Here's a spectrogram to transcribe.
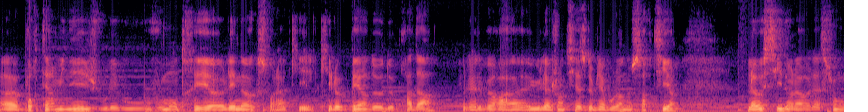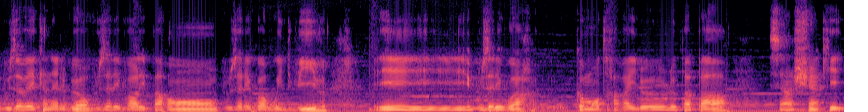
Euh, pour terminer, je voulais vous, montrer Lennox, voilà, qui, est, le père de, Prada, que l'éleveur a eu la gentillesse de bien vouloir nous sortir. Là aussi, dans la relation que vous avez avec un éleveur, vous allez voir les parents, vous allez voir où ils vivent, et vous allez voir comment travaille le papa, c'est un chien qui est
